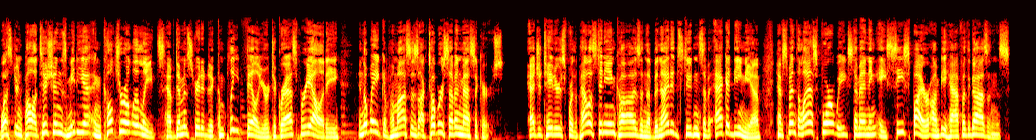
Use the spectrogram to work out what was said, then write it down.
Western politicians, media, and cultural elites have demonstrated a complete failure to grasp reality in the wake of Hamas's October 7 massacres. Agitators for the Palestinian cause and the benighted students of academia have spent the last four weeks demanding a ceasefire on behalf of the Gazans.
